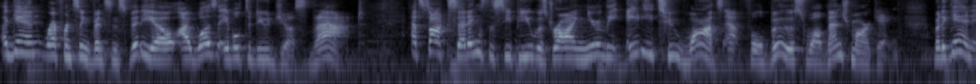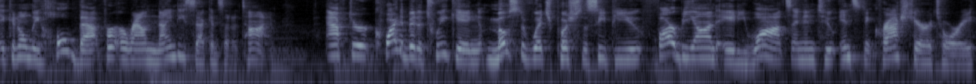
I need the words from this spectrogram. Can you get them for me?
Again, referencing Vincent's video, I was able to do just that. At stock settings, the CPU was drawing nearly 82 watts at full boost while benchmarking, but again, it can only hold that for around 90 seconds at a time. After quite a bit of tweaking, most of which pushed the CPU far beyond 80 watts and into instant crash territory,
